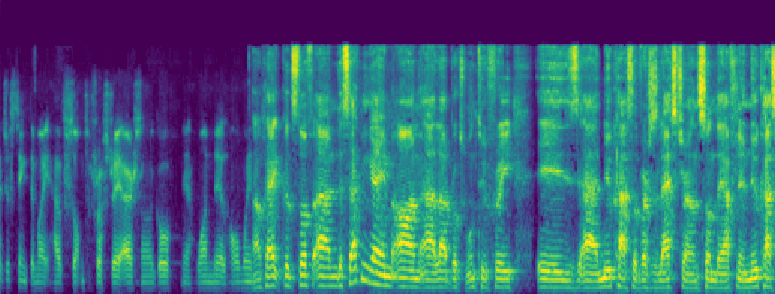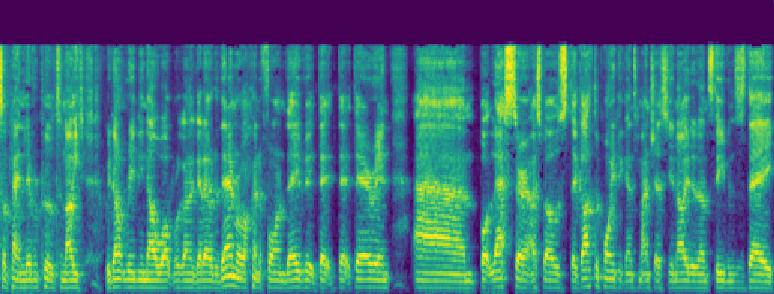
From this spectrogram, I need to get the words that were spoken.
I just think they might have something to frustrate Arsenal and go yeah one 0 home win. Okay, good stuff. Um, the second game on uh, Ladbrokes one two three is uh, Newcastle versus Leicester on Sunday afternoon. Newcastle playing Liverpool tonight. We don't really know what we're going to get out of them or what kind of form they, they, they are in. Um, but Leicester, I suppose, they got the point against Manchester United on Stephen's day.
